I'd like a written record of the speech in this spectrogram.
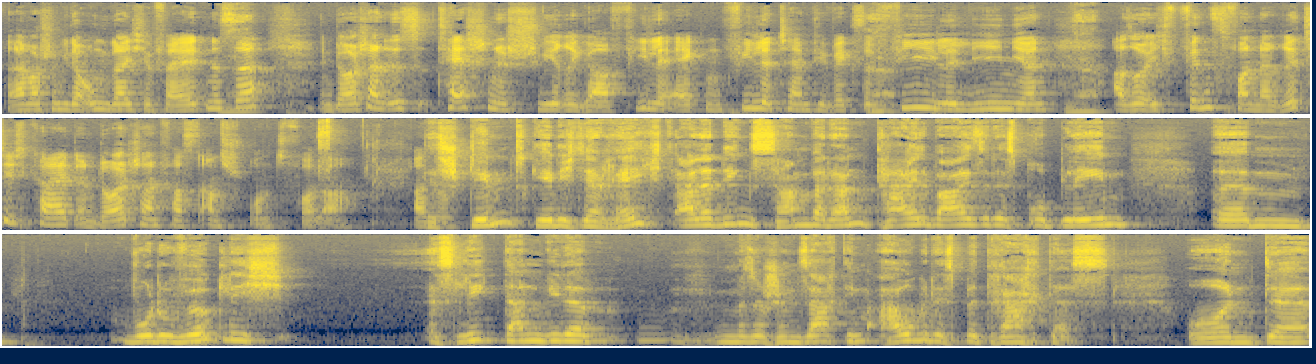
Dann haben wir schon wieder ungleiche Verhältnisse. Ja. In Deutschland ist es technisch schwieriger. Viele Ecken, viele Tempiwechsel, ja. viele Linien. Ja. Also ich finde es von der Rittigkeit in Deutschland fast anspruchsvoller. Also das stimmt, gebe ich dir recht. Allerdings haben wir dann teilweise das Problem, ähm, wo du wirklich, es liegt dann wieder, wie man so schön sagt, im Auge des Betrachters. Und äh,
